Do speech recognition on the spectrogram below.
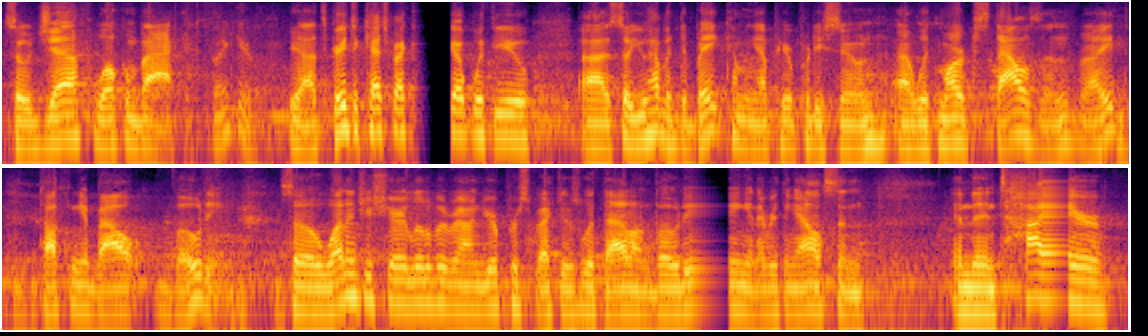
So, Jeff, welcome back. Thank you. Yeah, it's great to catch back up with you. Uh, so you have a debate coming up here pretty soon uh, with Mark Skousen, right? Talking about voting. So why don't you share a little bit around your perspectives with that on voting and everything else, and and the entire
